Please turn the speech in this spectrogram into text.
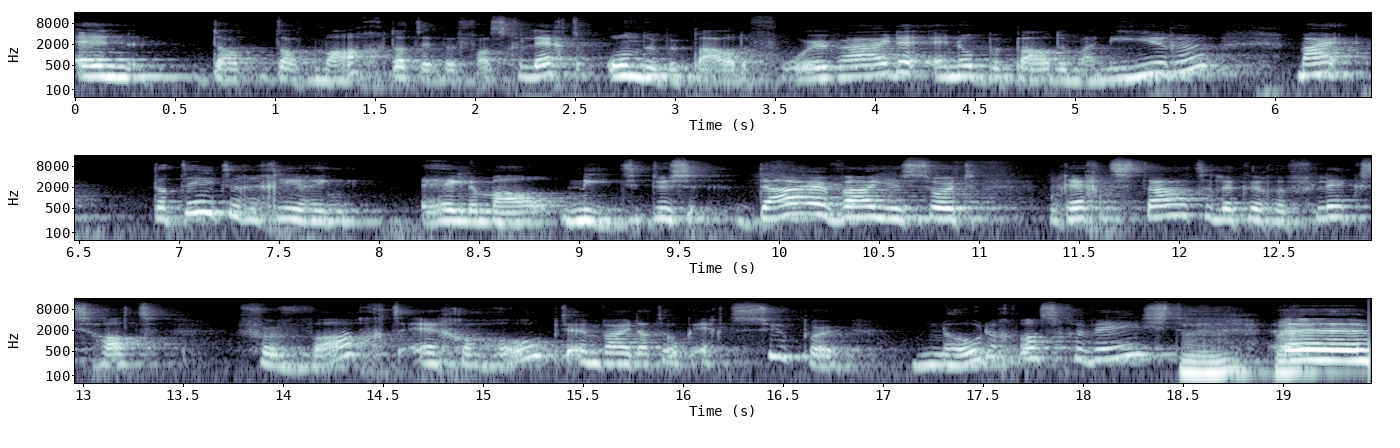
En dat, dat mag, dat hebben we vastgelegd, onder bepaalde voorwaarden en op bepaalde manieren. Maar dat deed de regering helemaal niet. Dus daar waar je een soort rechtsstatelijke reflex had verwacht en gehoopt en waar dat ook echt super nodig was geweest, ehm,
